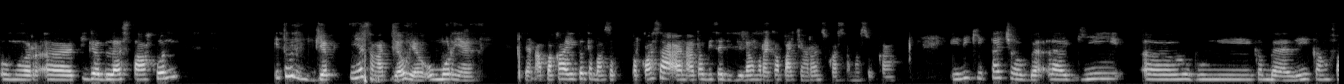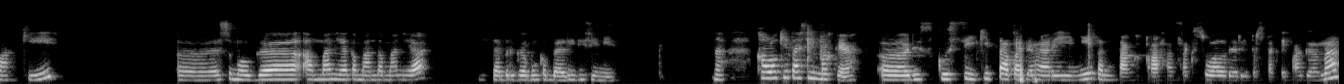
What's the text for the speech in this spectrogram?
umur uh, 13 tahun itu gapnya sangat jauh ya umurnya dan apakah itu termasuk perkosaan atau bisa dibilang mereka pacaran suka sama suka ini kita coba lagi uh, hubungi kembali Kang Faki uh, semoga aman ya teman-teman ya. Bisa bergabung kembali di sini. Nah kalau kita simak ya uh, diskusi kita pada hari ini tentang kekerasan seksual dari perspektif agama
